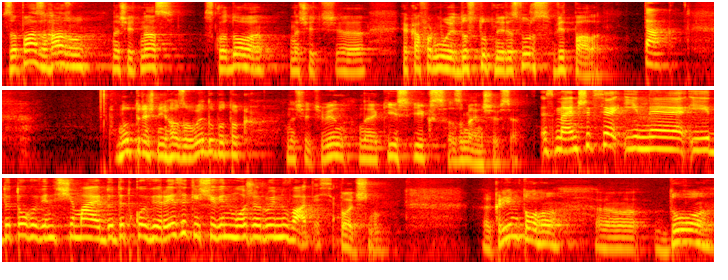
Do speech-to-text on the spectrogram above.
запас газу, значить, нас складова, значить, е, яка формує доступний ресурс, відпала. Так. Внутрішній газовидобуток, значить, він на якийсь X зменшився. Зменшився і не і до того він ще має додаткові ризики, що він може руйнуватися. Точно. Е, Крім того, е, до,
